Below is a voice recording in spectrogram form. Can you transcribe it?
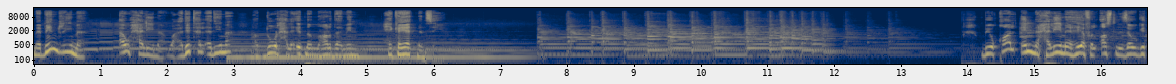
ما بين ريمة أو حليمة وعادتها القديمة هتدور حلقتنا النهاردة من حكايات منسية. بيقال إن حليمة هي في الأصل زوجة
